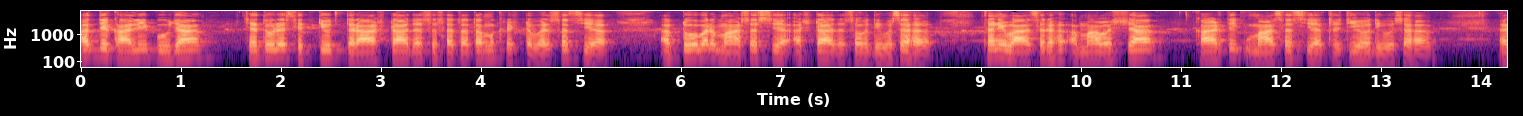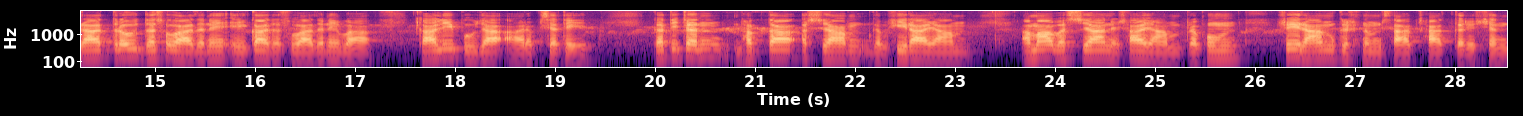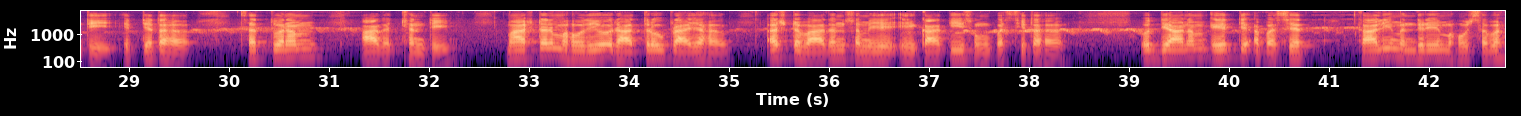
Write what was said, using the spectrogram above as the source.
अद्य काली पूजा चतुरशीतुत्तराष्टादशतम ख्रीष्टवर्ष से अक्टोबर मसल अष्टादशो दिवस। शनिवासर अमावस्या, कार्तिक मसल तृतीय दिवस। रात्रौ दशवादने, एकादशवादने वा काली पूजा आरप्स्यते। कतिचन भक्ता अस्यां गभीरायाम् अमावस्यानिशायां प्रभुं श्रीरामकृष्णं साक्षात्करिष्यन्ति इत्यतः सत्वरम् आगच्छन्ति। मास्टर महोदय, रात्रौ प्रायः अष्टवादन समये एकाकी समुपस्थितः। उद्यानम एत्य अपश्यत् कालीमन्दिरे महोत्सवः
